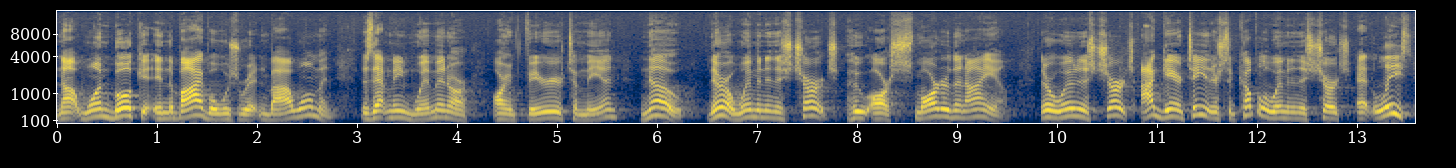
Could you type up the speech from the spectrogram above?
Not one book in the Bible was written by a woman. Does that mean women are, are inferior to men? No. There are women in this church who are smarter than I am. There are women in this church, I guarantee you, there's a couple of women in this church at least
